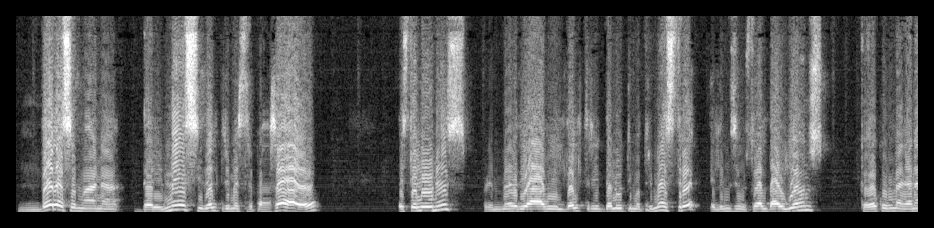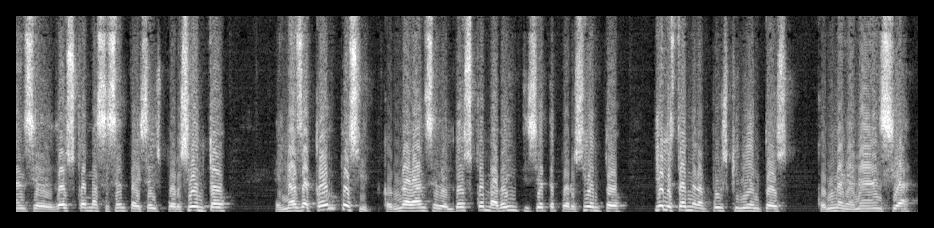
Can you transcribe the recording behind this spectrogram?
de la semana, del mes y del trimestre pasado. Este lunes, primer día hábil del, del último trimestre, el índice industrial Dow Jones quedó con una ganancia de 2,66%, el Nasdaq Composite con un avance del 2,27% y el Standard Poor's 500 con una ganancia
